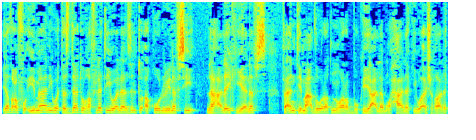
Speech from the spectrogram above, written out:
يضعف إيماني وتزداد غفلتي ولا زلت أقول لنفسي لا عليك يا نفس فأنت معذورة وربك يعلم حالك وأشغالك.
